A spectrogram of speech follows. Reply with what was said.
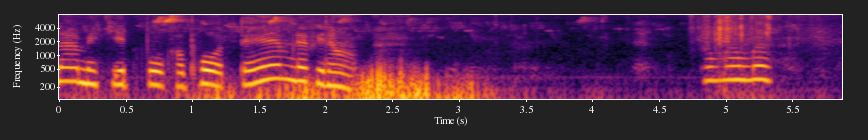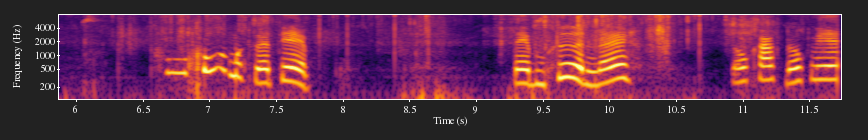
หน้าไม่กิดปลูกข้าวโพดเต็มเลยพี่น้องมึงมึงมึงคู่คู่มะเขือเทศเต็มพื้นเลยดกคักดกเนี่ย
